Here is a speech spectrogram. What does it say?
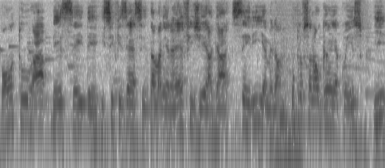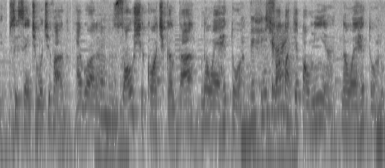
ponto A, B, C e D, e se fizesse da maneira F, G, H, seria melhor, o profissional ganha com isso e se sente motivado. Agora, uhum. só o chicote cantar não é retorno. Só bater palminha não é retorno.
